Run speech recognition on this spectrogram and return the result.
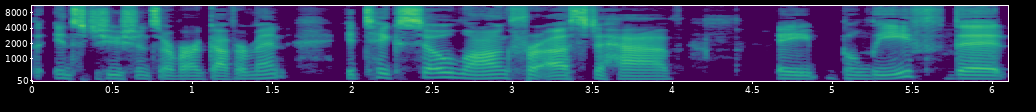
the institutions of our government. It takes so long for us to have a belief that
